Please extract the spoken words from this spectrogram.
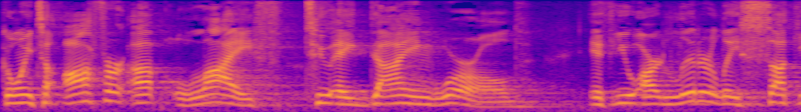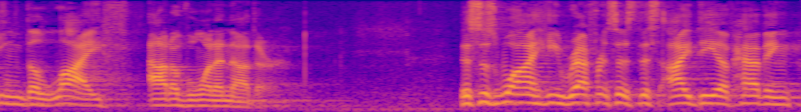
going to offer up life to a dying world if you are literally sucking the life out of one another? This is why he references this idea of having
